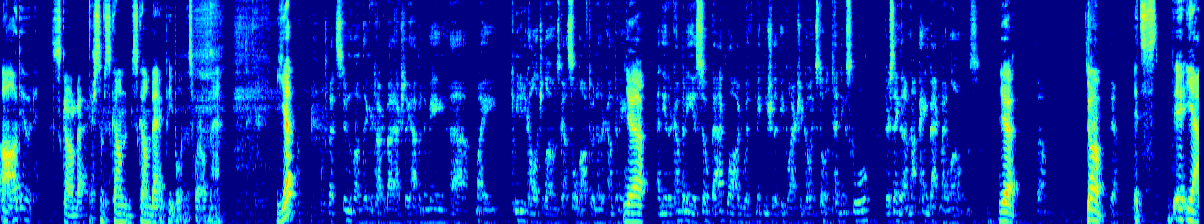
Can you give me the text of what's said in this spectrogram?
Oh, dude. scumbag. There's some scum scumbag people in this world, man. Yep. That student loan thing you're talking about actually happened to me. Uh, my community college loans got sold off to another company. Yeah. And the other company is so backlogged with making sure that people are actually going, still attending school, they're saying that I'm not paying back my loans. Yeah. So, Dumb. Yeah. It's it, yeah.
